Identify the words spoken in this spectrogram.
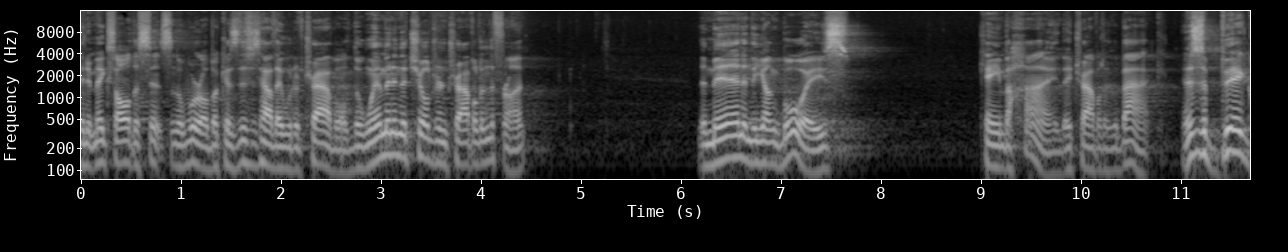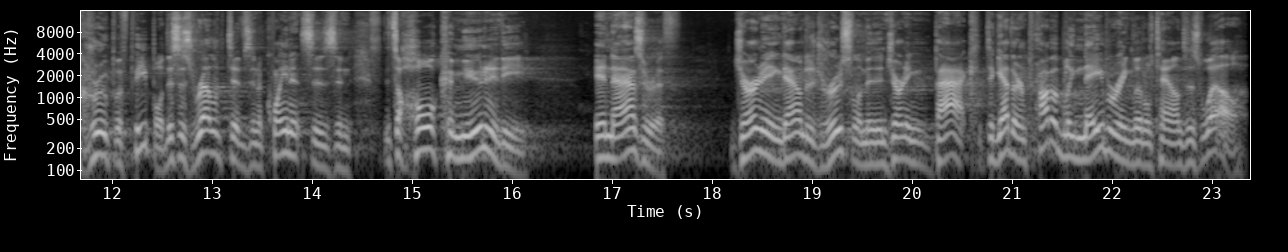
then it makes all the sense in the world because this is how they would have traveled. The women and the children traveled in the front, the men and the young boys came behind, they traveled in the back. this is a big group of people. This is relatives and acquaintances, and it's a whole community in Nazareth journeying down to Jerusalem and then journeying back together, and probably neighboring little towns as well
